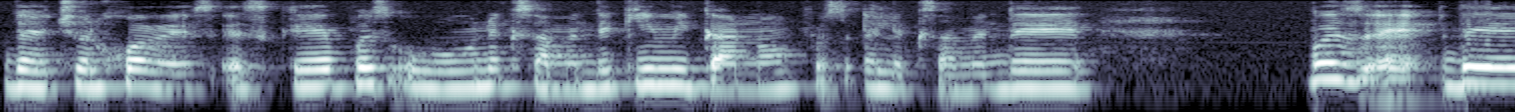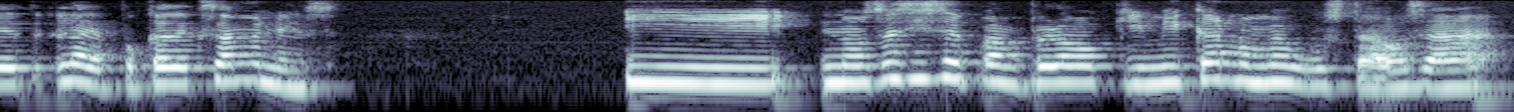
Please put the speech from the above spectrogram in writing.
de hecho el jueves, es que pues hubo un examen de química, ¿no? Pues el examen de, pues eh, de la época de exámenes. Y no sé si sepan, pero química no me gusta, o sea,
